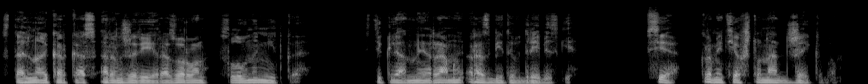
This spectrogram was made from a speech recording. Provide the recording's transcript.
Стальной каркас оранжереи разорван, словно нитка. Стеклянные рамы разбиты в дребезги. Все, кроме тех, что над Джейкобом.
